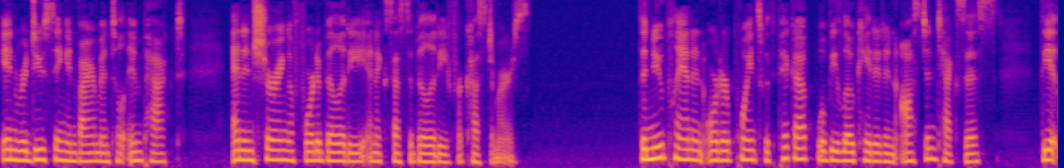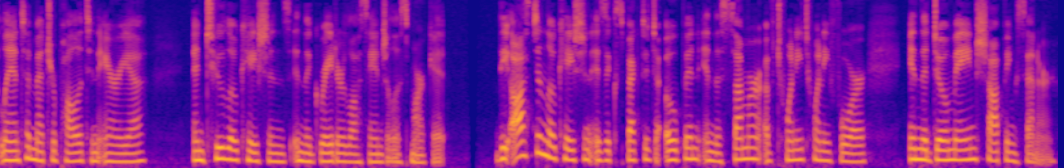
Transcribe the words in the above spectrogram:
in reducing environmental impact and ensuring affordability and accessibility for customers. The new plan and order points with pickup will be located in Austin, Texas, the Atlanta metropolitan area, and two locations in the greater Los Angeles market. The Austin location is expected to open in the summer of 2024 in the Domain Shopping Center.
